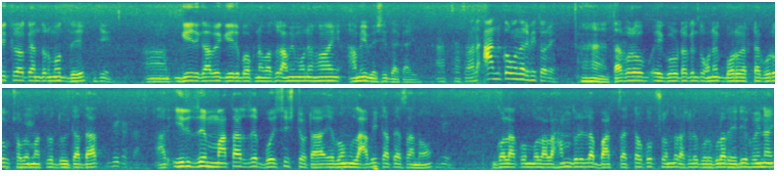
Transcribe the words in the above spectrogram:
বিক্রয় কেন্দ্রের মধ্যে জি। গির গাভী গির বকনা বাছুর আমি মনে হয় আমি বেশি দেখাই। আচ্ছা আচ্ছা মানে আনকমনের ভিতরে। হ্যাঁ তারপরেও এই গরুটা কিন্তু অনেক বড় একটা গরু সবে মাত্র দুইটা দাঁত। আর এর যে মাথার যে বৈশিষ্ট্যটা এবং লাভিটা পেঁচানো গলা কম্বল আলহামদুলিল্লাহ বাচ্চাটাও খুব সুন্দর। আসলে গরুগুলো রেডি হয় নাই।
